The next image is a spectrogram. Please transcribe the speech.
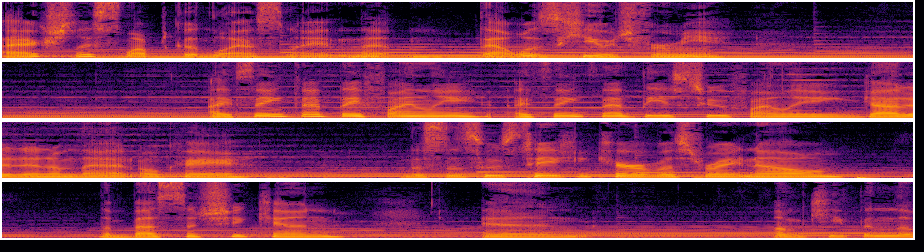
I actually slept good last night and that that was huge for me. I think that they finally, I think that these two finally got it in them that, okay, this is who's taking care of us right now, the best that she can, and I'm keeping the,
